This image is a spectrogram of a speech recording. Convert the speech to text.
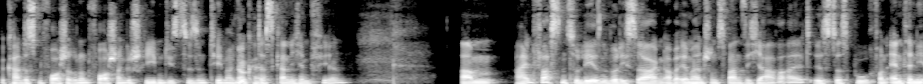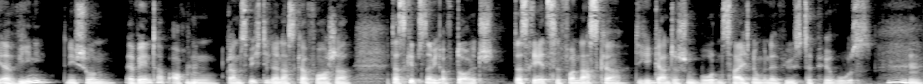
bekanntesten Forscherinnen und Forschern geschrieben, die es zu diesem Thema gibt. Okay. Das kann ich empfehlen. Am einfachsten zu lesen, würde ich sagen, aber immerhin schon 20 Jahre alt, ist das Buch von Anthony Avini, den ich schon erwähnt habe, auch ein mhm. ganz wichtiger Nazca-Forscher. Das gibt's nämlich auf Deutsch. Das Rätsel von Nazca, die gigantischen Bodenzeichnungen in der Wüste Perus. Mhm.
